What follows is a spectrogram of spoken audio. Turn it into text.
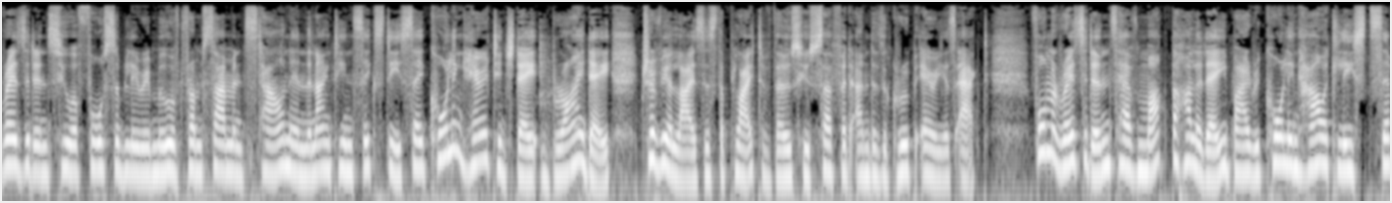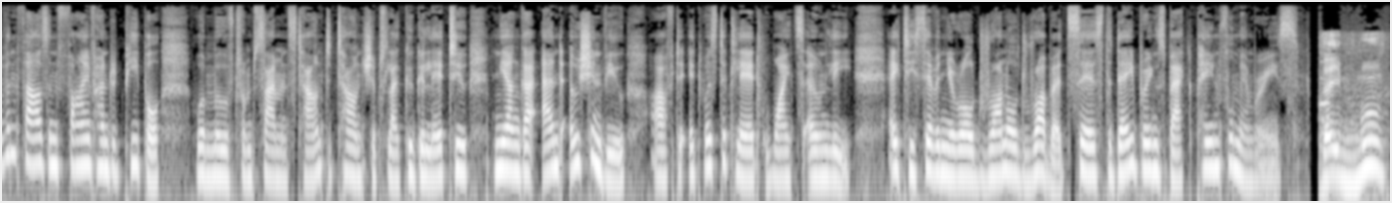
Residents who were forcibly removed from Simonstown in the 1960s say calling Heritage Day Braai Day trivializes the plight of those who suffered under the Group Areas Act. Former residents have marked the holiday by recalling how at least 7,500 people were moved from Simonstown to townships like Gugulethu, Nyanga, and Ocean View after it was declared whites only. 87 year old Ronald Roberts says the day brings back painful memories. They moved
